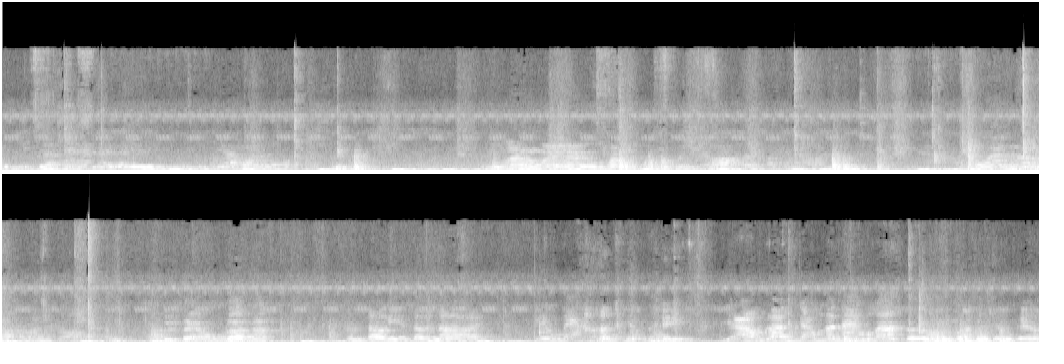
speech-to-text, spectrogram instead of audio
Cái gì chết nè để đi từ vậy từ nơi kêu bé hơn thì giảm lên trọng lên ăn đó kêu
